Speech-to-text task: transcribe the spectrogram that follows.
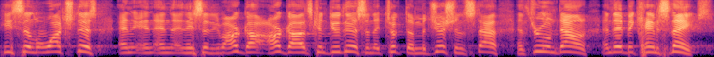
he said, watch this. And, and, and, he said, our, God, our gods can do this. And they took the magician's staff and threw him down and they became snakes.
